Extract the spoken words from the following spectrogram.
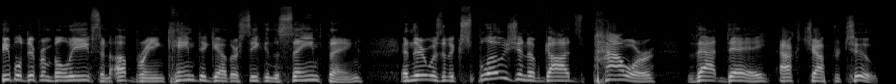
People, different beliefs and upbringing came together seeking the same thing. And there was an explosion of God's power that day, Acts chapter 2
